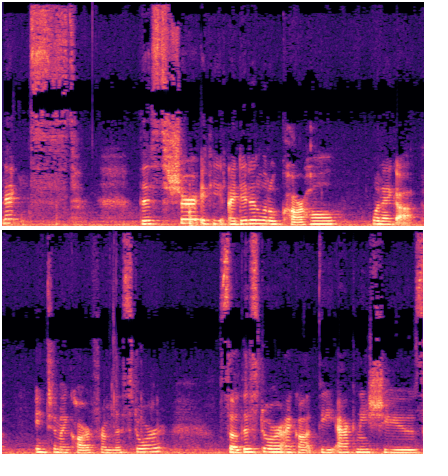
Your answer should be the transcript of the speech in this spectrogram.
Next, this shirt, if you, I did a little car haul when I got into my car from this store. So this store I got the acne shoes,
